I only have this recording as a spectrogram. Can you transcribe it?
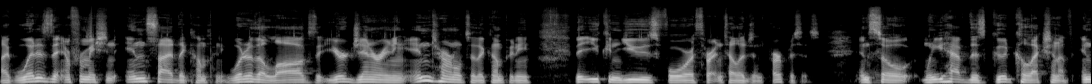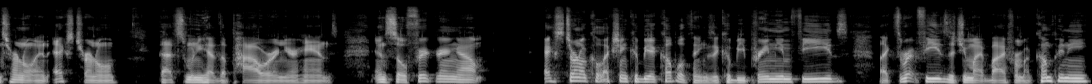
Like, what is the information inside the company? What are the logs that you're generating internal to the company that you can use for threat intelligence purposes? And so, when you have this good collection of internal and external, that's when you have the power in your hands. And so, figuring out External collection could be a couple things. It could be premium feeds, like threat feeds that you might buy from a company.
